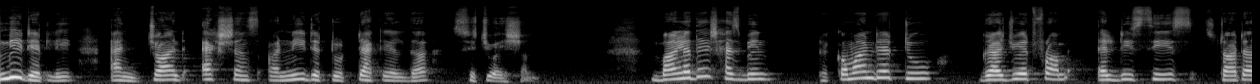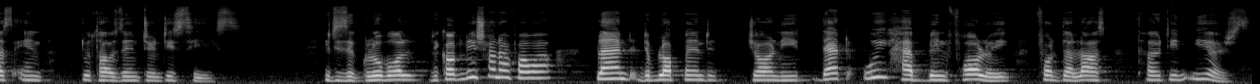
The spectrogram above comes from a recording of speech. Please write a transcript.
immediately and joint actions are needed to tackle the situation. Bangladesh has been recommended to graduate from LDC's status in 2026. It is a global recognition of our planned development journey that we have been following for the last 13 years.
